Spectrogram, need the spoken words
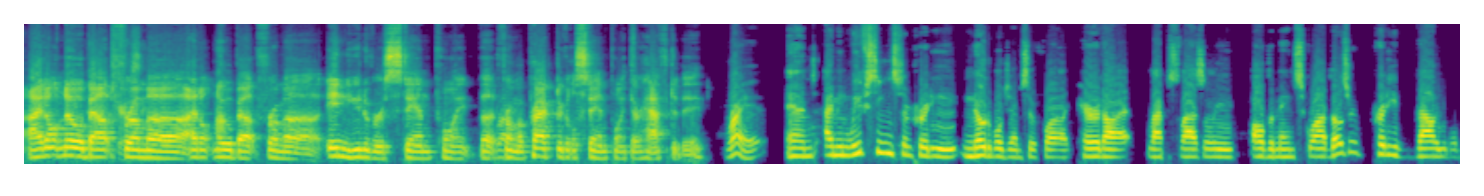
I don't know about from a I don't know about from a in universe standpoint, but Right. from a practical standpoint, there have to be. Right. And I mean, we've seen some pretty notable gems so far, like Peridot, Lapis Lazuli, all the main squad. Those are pretty valuable.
